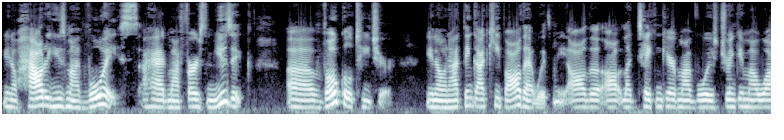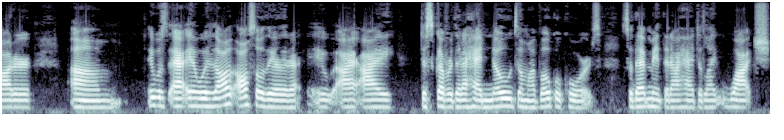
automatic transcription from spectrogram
you know, how to use my voice. I had my first music uh, vocal teacher, you know, and I think I keep all that with me. All the all, like taking care of my voice, drinking my water. Um, it was it was also there that I, it, I, I discovered that I had nodes on my vocal cords. So that meant that I had to like watch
